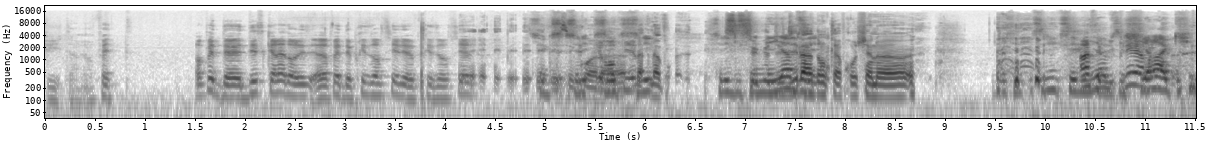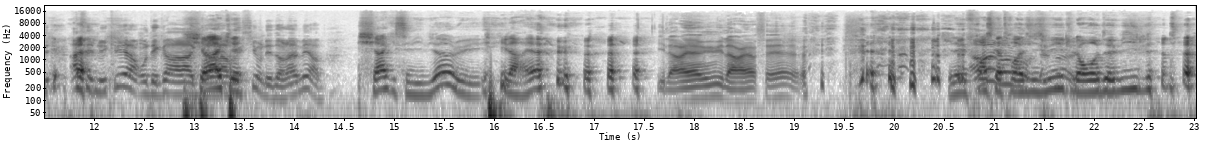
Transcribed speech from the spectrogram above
putain, mais en fait, en fait, de- d'escalade dans les, en fait, de présidentielle à présidentielle. Et- et- C'est- quoi la- c'est- que mis tu dis là, c'est- donc la prochaine. euh, celui qui s'est mis c'est bien, c'est nucléaire. Chirac. Ah, c'est nucléaire, on dégarde la Chirac Russie, on est dans la merde. Chirac il s'est mis bien lui, il a rien eu. Il a rien eu, il a rien fait. Il a eu Ah France ouais, non, non, 98, c'est l'Euro 2000. Ah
